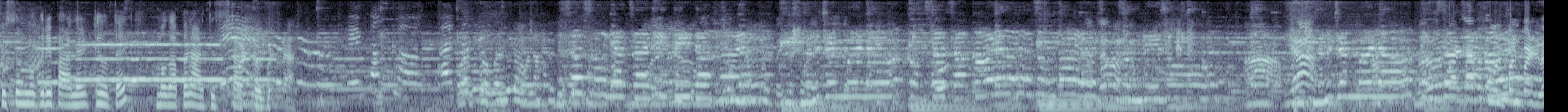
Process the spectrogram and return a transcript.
पुसून वगैरे पाण्यात ठेवत आहेत मग आपण आरती स्टार्ट करू. हा पण पडलं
